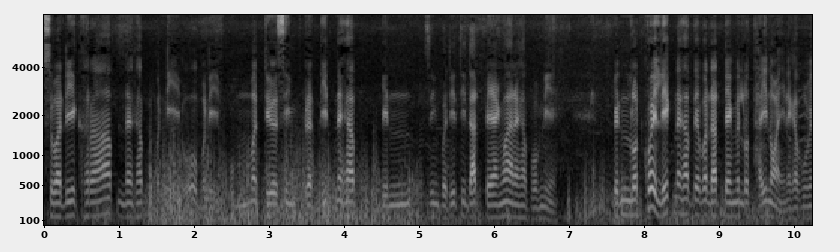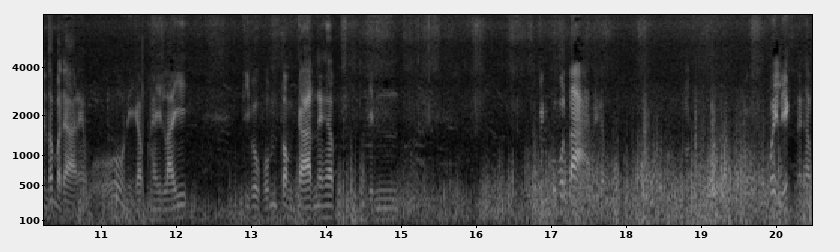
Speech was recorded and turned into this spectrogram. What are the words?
สวัสดีครับนะครับวันนี้โอ้วันนี้ผมมาเจอสิ่งประดิษฐ์นะครับ เป็นสิ่งประดิษฐ์ที่ดัดแปลงมากนะครับ ผมนี่เป็นรถค่อยเหล็กนะครับ แต่ว่าดัดแปลงเป็นรถไถหน่อยนะครับผมเป็นธรรมดานะครับโอ้นี่ครับไฮไลท์ที่พวกผมต้องการนะครับ เป็น เป็นคูโบต้านะครับรถค่อยเหล็กนะครับ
